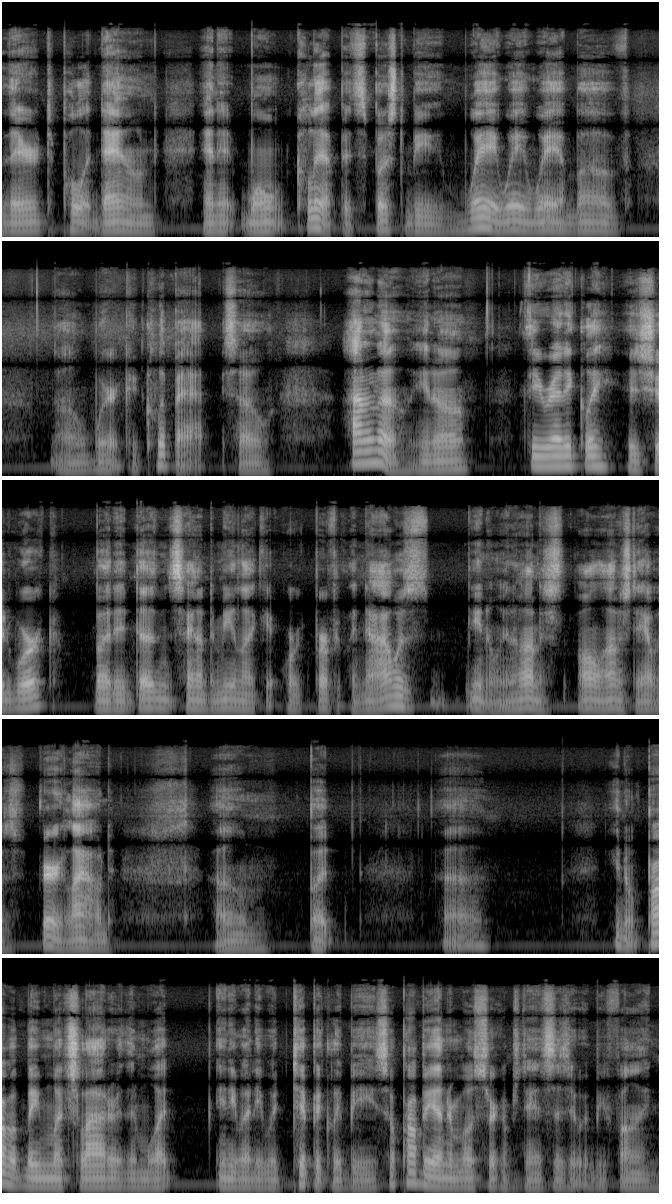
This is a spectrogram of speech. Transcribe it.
there to pull it down and it won't clip. It's supposed to be way, way, way above uh, where it could clip at. So I don't know, you know, theoretically it should work, but it doesn't sound to me like it worked perfectly. Now I was, you know, in honest, all honesty, I was very loud, um, but uh, you know, probably much louder than what anybody would typically be. So probably under most circumstances it would be fine.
